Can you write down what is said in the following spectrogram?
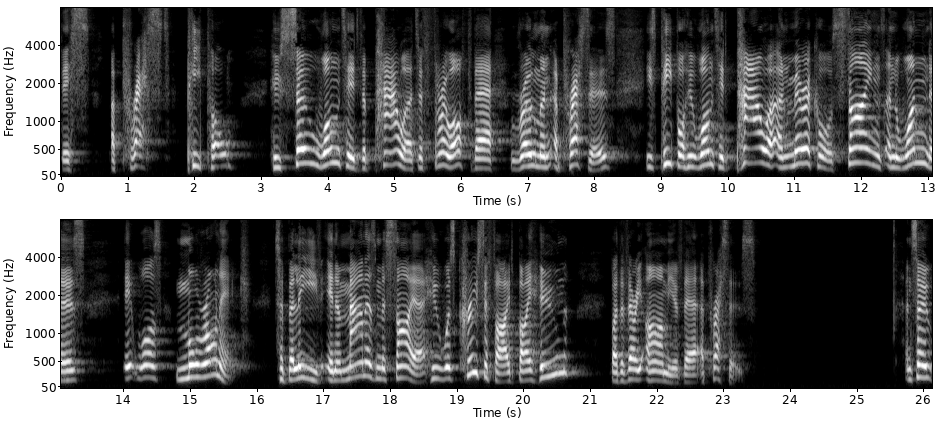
this oppressed people who so wanted the power to throw off their Roman oppressors, these people who wanted power and miracles, signs and wonders, it was moronic to believe in a man as Messiah who was crucified by whom? By the very army of their oppressors. And so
